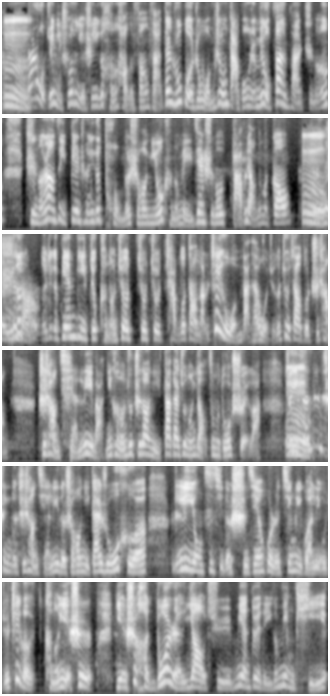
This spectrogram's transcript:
嗯，当然，我觉得你说的也是一个很好的方法。但如果这我们这种打工人没有办法，只能只能让自己变成一个桶的时候，你有可能每一件事都达不了那么高。嗯，每一个桶的这个边壁就可能就就就差不多到那了。这个我们把它，我觉得就叫做职场职场潜力吧。你可能就知道你大概就能舀这么多水了。所以在认识你的职场潜力的时候，你该如何利用自己的。时间或者精力管理，我觉得这个可能也是也是很多人要去面对的一个命题。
